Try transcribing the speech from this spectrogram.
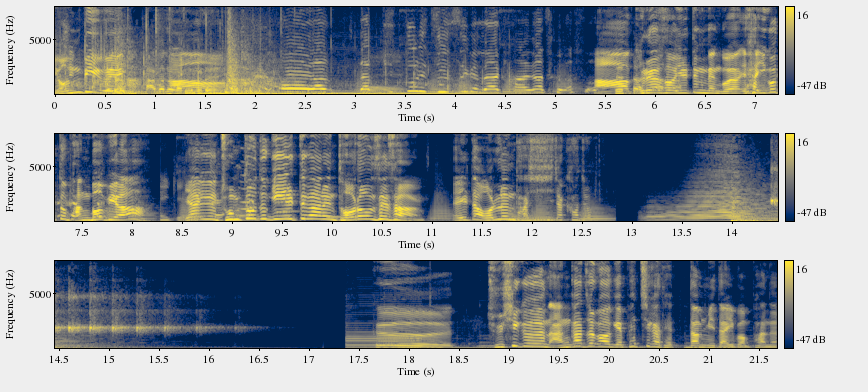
연비 왜? 다 가져가는 거네. 어 나나 어. 빗소리 주식을 내가 다 가져갔어. 아 그래서 1등 된 거야? 야 이것도 방법이야. 야 이게 좀도둑이 1등하는 더러운 세상. 야, 일단 얼른 다시 시작하죠. 그 주식은 안 가져가게 패치가 됐답니다 이번 판은.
